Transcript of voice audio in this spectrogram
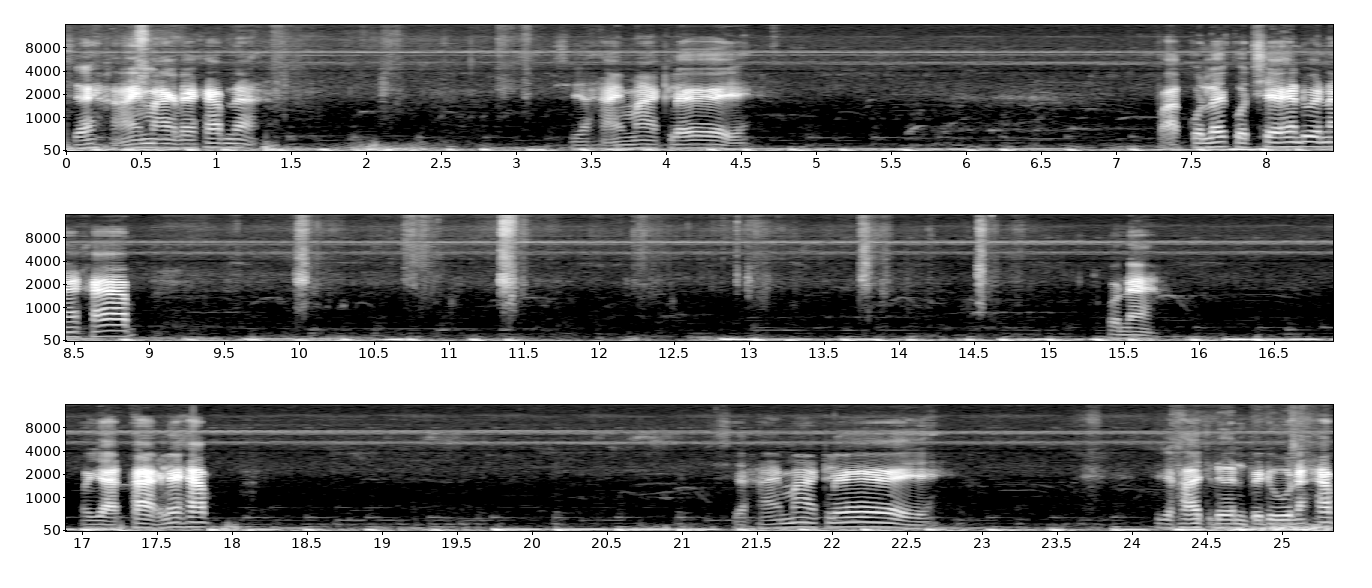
เสียหายมากเลยครับนะ สียหายมากเลยฝากกดไลค์กดแชร์ให้ด้วยนะครับคนนะมาอยากพากเลยครับ เสียหายมากเลยจะพาจะเดินไปดูนะครับ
